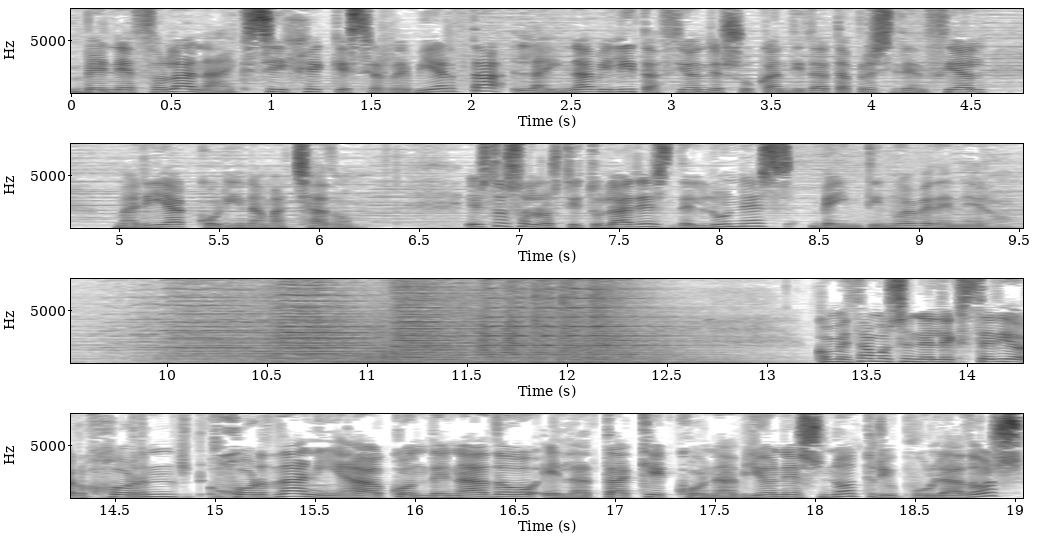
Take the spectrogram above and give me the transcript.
venezolana exige que se revierta la inhabilitación de su candidata presidencial, María Corina Machado. Estos son los titulares del lunes 29 de enero. Comenzamos en el exterior. Jordania ha condenado el ataque con aviones no tripulados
